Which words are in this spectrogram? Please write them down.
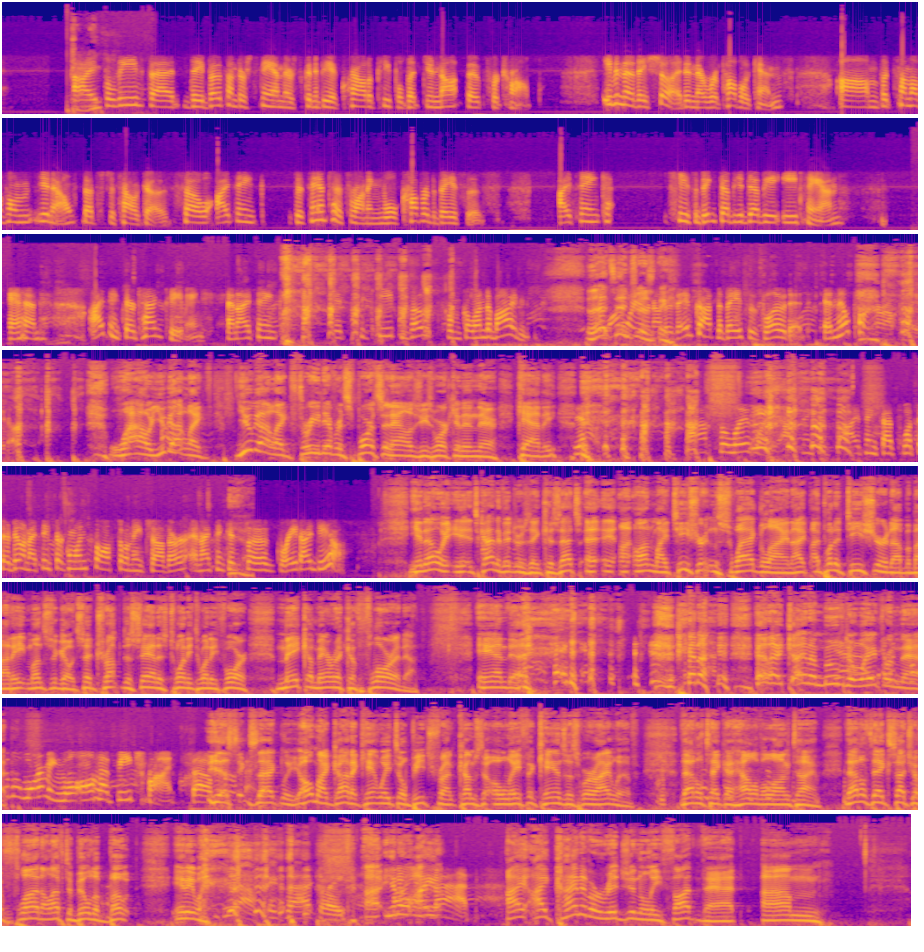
Okay. I believe that they both understand there's going to be a crowd of people that do not vote for Trump, even though they should, and they're Republicans. Um, but some of them, you know, that's just how it goes. So I think DeSantis running will cover the bases. I think he's a big WWE fan, and I think they're tag teaming. And I think it's to keep votes from going to Biden. That's interesting. Another, they've got the bases loaded, and they'll partner up later. Wow, you got like you got like three different sports analogies working in there, Kathy. Yeah, absolutely. I think I think that's what they're doing. I think they're going soft on each other, and I think it's yeah. a great idea. You know, it's kind of interesting because that's uh, uh, on my T-shirt and swag line. I, I, put a T-shirt up about eight months ago. It said Trump DeSantis 2024, Make America Florida, and uh, and I and I kind of moved yeah, away from that. Global warming, we'll all have beachfront. So yes, perfect. exactly. Oh my God, I can't wait till beachfront comes to Olathe, Kansas, where I live. That'll take a hell of a long time. That'll take such a flood. I'll have to build a boat. Anyway. Yeah, exactly. Uh, you know, I, I I kind of originally thought that. Um,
